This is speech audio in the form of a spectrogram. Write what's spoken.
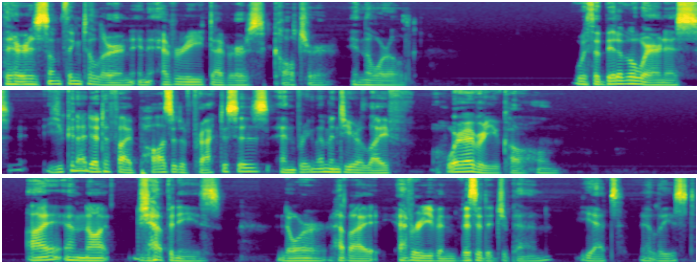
there is something to learn in every diverse culture in the world. With a bit of awareness, you can identify positive practices and bring them into your life wherever you call home. I am not Japanese, nor have I ever even visited Japan, yet at least.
